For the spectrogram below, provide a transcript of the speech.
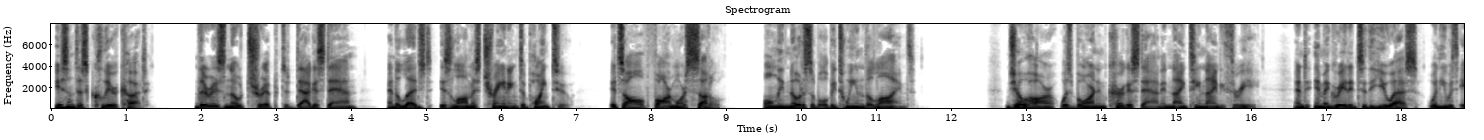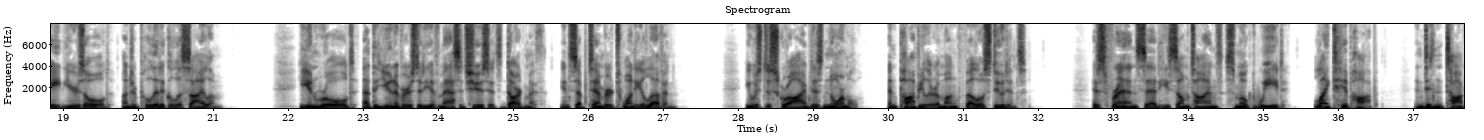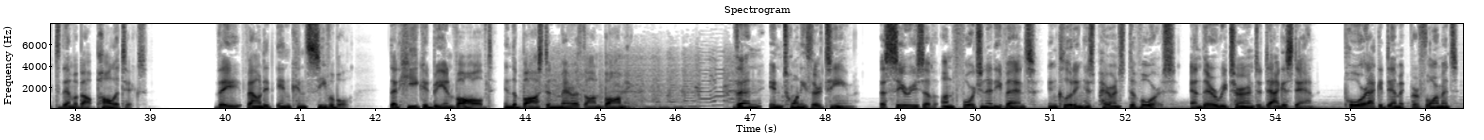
isn't as clear cut. There is no trip to Dagestan and alleged Islamist training to point to. It's all far more subtle, only noticeable between the lines. Dzhokhar was born in Kyrgyzstan in 1993 and immigrated to the U.S. when he was eight years old under political asylum. He enrolled at the University of Massachusetts, Dartmouth, in September 2011. He was described as normal and popular among fellow students. His friends said he sometimes smoked weed, liked hip hop, and didn't talk to them about politics. They found it inconceivable that he could be involved in the Boston Marathon bombing. Then, in 2013, a series of unfortunate events, including his parents' divorce and their return to Dagestan, poor academic performance,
